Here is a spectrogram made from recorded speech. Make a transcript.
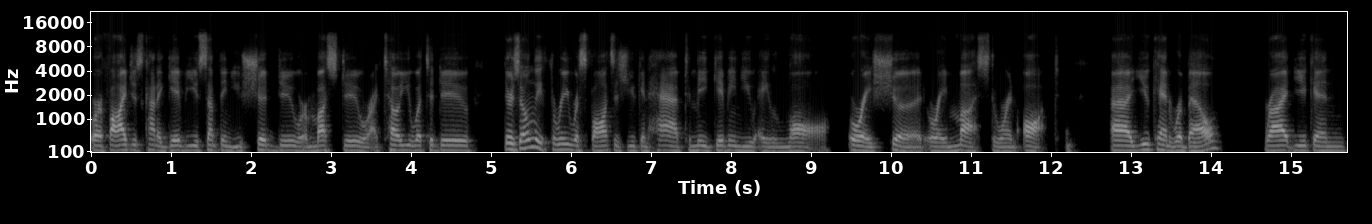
or if I just kind of give you something you should do or must do, or I tell you what to do, there's only three responses you can have to me giving you a law or a should or a must or an ought. Uh, you can rebel, right? You can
